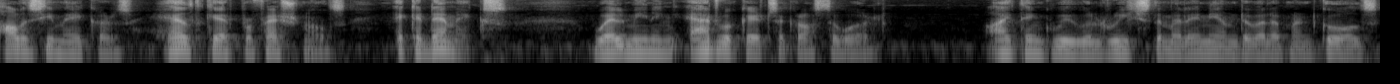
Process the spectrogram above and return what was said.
policymakers, healthcare professionals, academics, well meaning advocates across the world, I think we will reach the Millennium Development Goals,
